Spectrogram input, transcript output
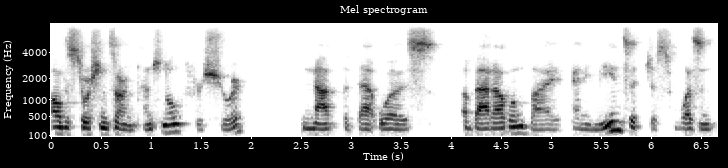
All Distortions Are Intentional, for sure. Not that that was a bad album by any means. It just wasn't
